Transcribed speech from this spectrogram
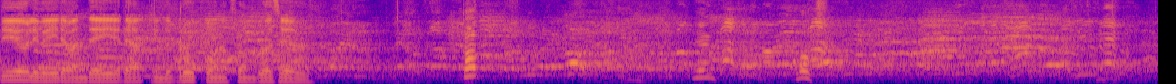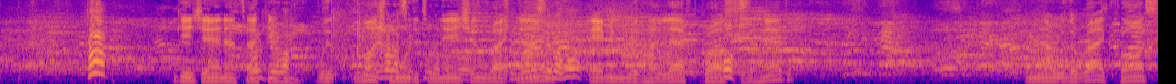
de Oliveira Bandeira in the blue corner from Brazil. Top. Bien. Box. Top. Guillen attacking with much more determination right now, aiming with her left cross to the head. Now with the right cross.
